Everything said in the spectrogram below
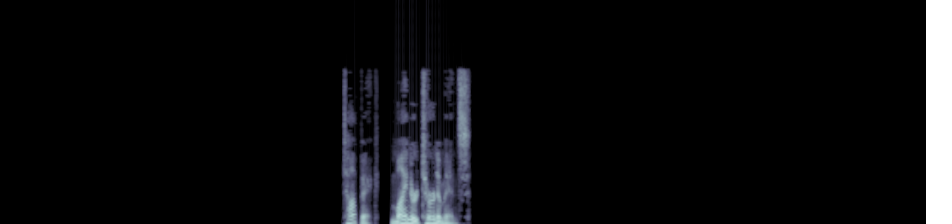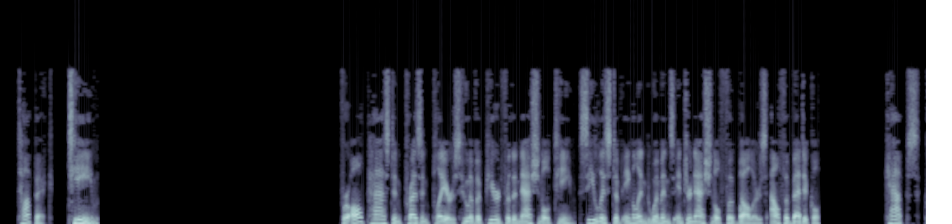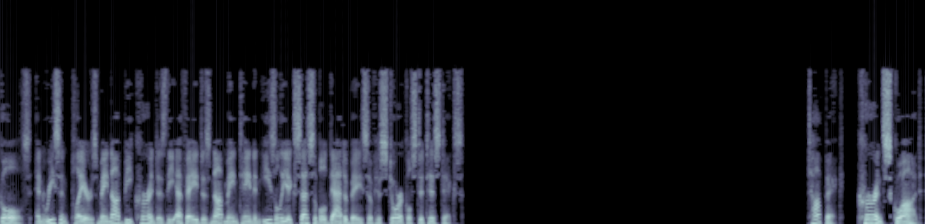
Topic: Minor tournaments Topic Team For all past and present players who have appeared for the national team, see List of England women's international footballers alphabetical Caps, goals, and recent players may not be current as the FA does not maintain an easily accessible database of historical statistics. Current squad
